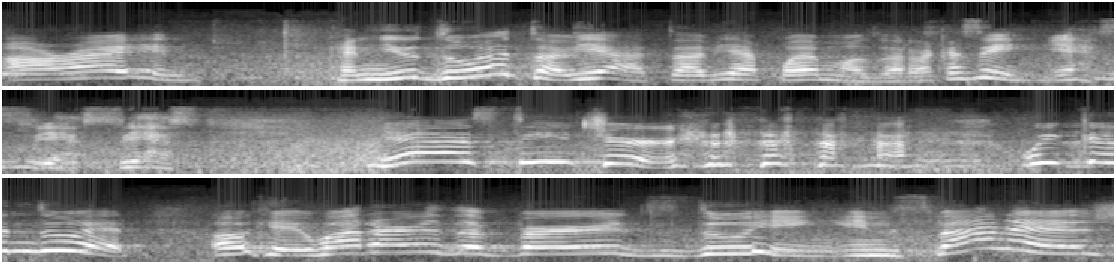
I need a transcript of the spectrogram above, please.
All right. Can you do it? Todavía, todavía podemos, ¿verdad que sí? Yes, yes, yes. Yes, teacher. we can do it. Okay, what are the birds doing in Spanish?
